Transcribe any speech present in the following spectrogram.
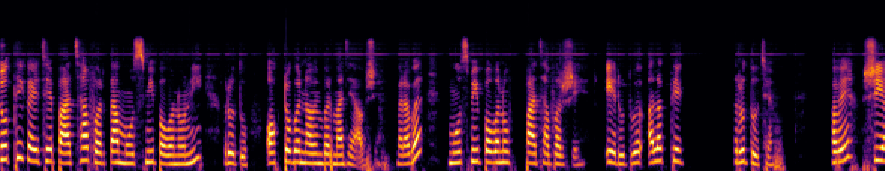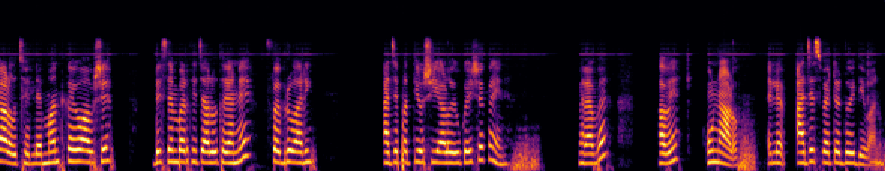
ચોથી કઈ છે? પાછા ફરતા મોસમી પવનોની ઋતુ. ઓક્ટોબર, નવેમ્બરમાં જે આવશે, બરાબર? મોસમી પવનો પાછા ફરશે. એ ઋતુ અલગથી ઋતુ છે. હવે શિયાળો છે એટલે મંથ કયો આવશે? ડિસેમ્બરથી ચાલુ થઈ અને ફેબ્રુઆરી. આજે પત્યો શિયાળો એવું કહી શકાય ને? બરાબર? હવે ઉનાળો, એટલે આજે સ્વેટર ધોઈ દેવાનું.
